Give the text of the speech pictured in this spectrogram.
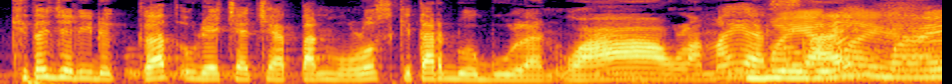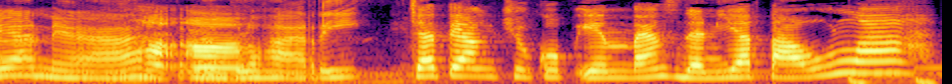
kita jadi dekat udah cecetan mulu sekitar dua bulan. Wow lama ya Lumayan say lah ya. lumayan ya Ha-ha. 60 hari. Chat yang cukup intens dan ya tahulah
